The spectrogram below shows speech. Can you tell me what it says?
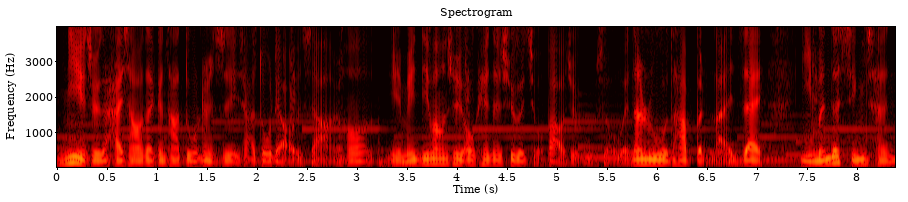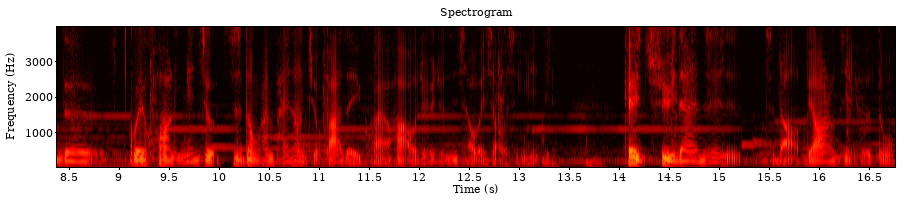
你也觉得还想要再跟他多认识一下、多聊一下，然后也没地方去，OK，那去个酒吧我觉得无所谓。但如果他本来在你们的行程的规划里面就自动安排上酒吧这一块的话，我觉得就是稍微小心一点，可以去，但是知道不要让自己喝多。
